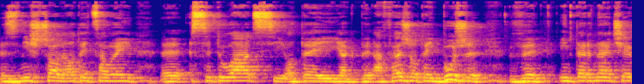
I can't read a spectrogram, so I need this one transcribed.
zniszczole, o tej całej y, sytuacji, o tej jakby aferze, o tej burzy w internecie.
